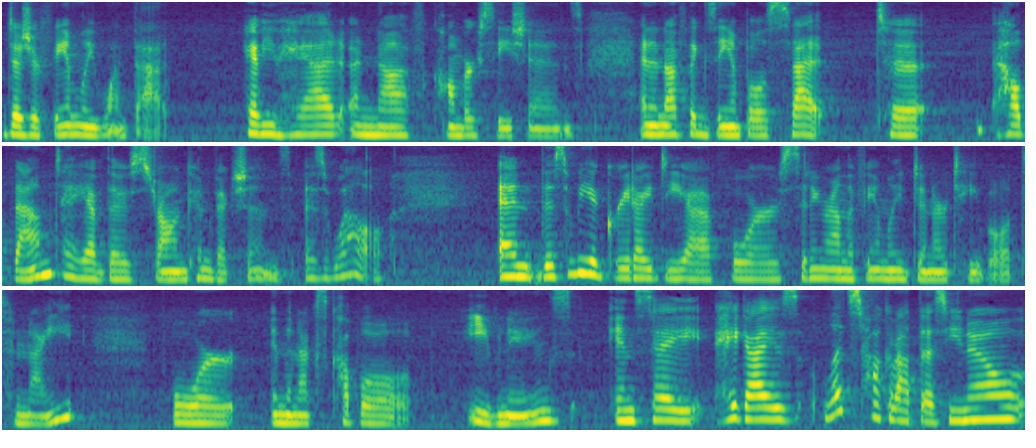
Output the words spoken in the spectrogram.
does your family want that? Have you had enough conversations and enough examples set to help them to have those strong convictions as well? And this would be a great idea for sitting around the family dinner table tonight or in the next couple evenings and say, hey guys, let's talk about this. You know,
